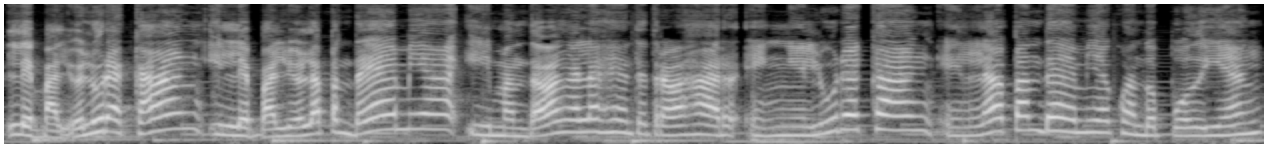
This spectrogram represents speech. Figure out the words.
les valió el huracán y les valió la pandemia y mandaban a la gente a trabajar en el huracán, en la pandemia, cuando podían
